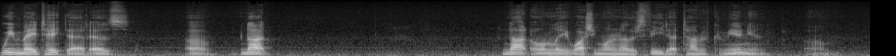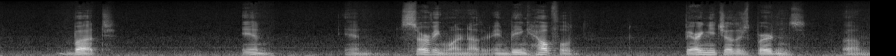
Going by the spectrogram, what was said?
we may take that as uh, not, not only washing one another's feet at time of communion, um, but in, in serving one another, in being helpful, bearing each other's burdens. Um,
